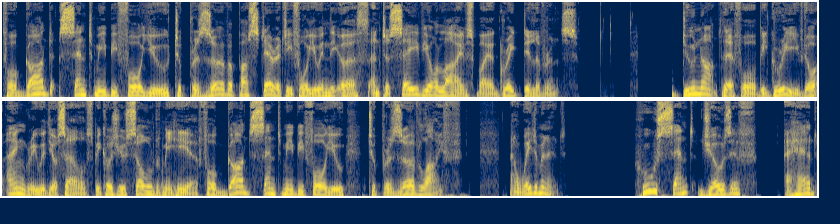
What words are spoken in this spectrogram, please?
For God sent me before you to preserve a posterity for you in the earth and to save your lives by a great deliverance. Do not, therefore, be grieved or angry with yourselves because you sold me here, for God sent me before you to preserve life. Now, wait a minute. Who sent Joseph ahead?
